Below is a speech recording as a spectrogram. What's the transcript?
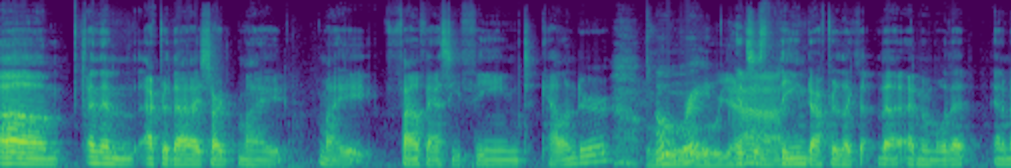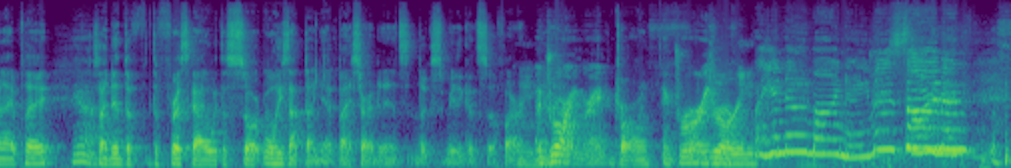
um, and then after that, I start my my Final Fantasy themed calendar. Oh, great. Yeah. It's just themed after like the, the MMO that anime I play. Yeah. So I did the the first guy with the sword. Well, he's not done yet, but I started it. It's, it looks really good so far. a drawing, right? Drawing. A drawing. Drawing. Well, you know, my name is Simon,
